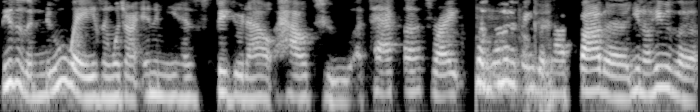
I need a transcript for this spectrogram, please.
These are the new ways in which our enemy has figured out how to attack us, right? Because one of the things okay. that my father, you know, he was an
